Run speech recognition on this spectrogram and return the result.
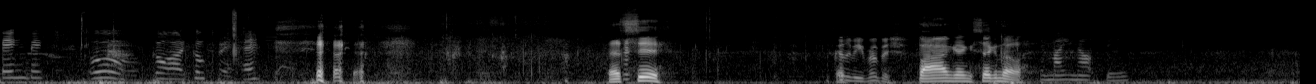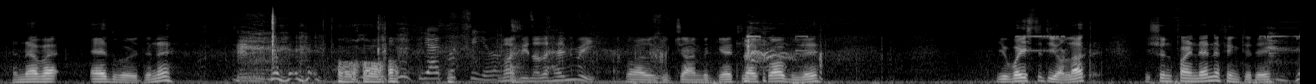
Bing, bing. Oh, God, go for it, eh? Let's see. It's going to be rubbish. Banging signal. It might not be. Another Edward, isn't it? oh, The Edward Seal. It might be another Henry. well, there's a John McGett, like probably. You wasted your luck. You shouldn't find anything today.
